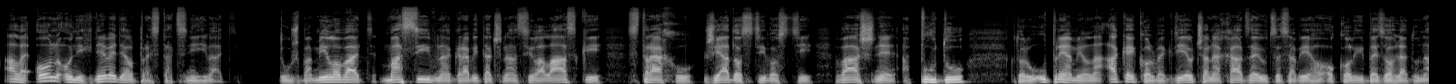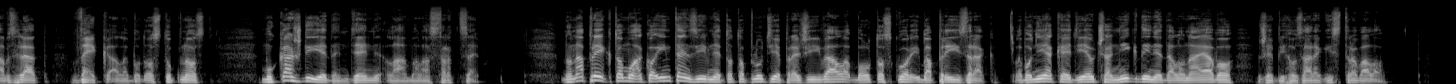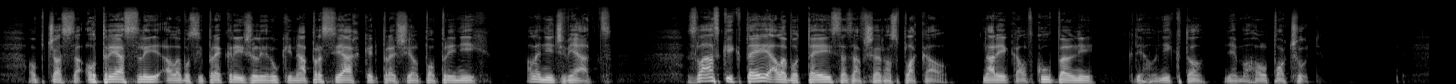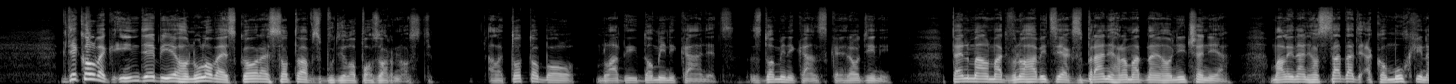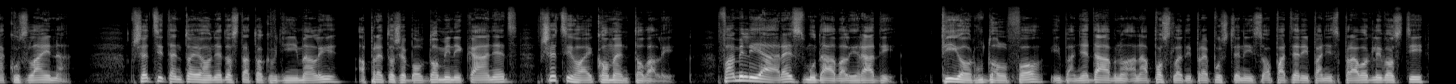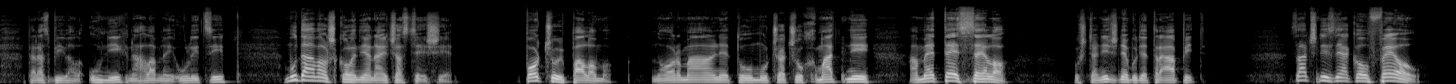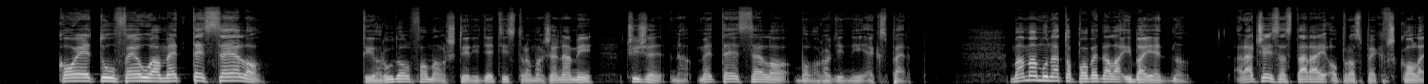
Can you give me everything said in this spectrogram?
Ale on o nich nevedel prestať snívať. Túžba milovať, masívna gravitačná sila lásky, strachu, žiadostivosti, vášne a pudu, ktorú upriamil na akékoľvek dievča nachádzajúce sa v jeho okolí bez ohľadu na vzhľad, vek alebo dostupnosť, mu každý jeden deň lámala srdce. No napriek tomu, ako intenzívne toto pnutie prežíval, bol to skôr iba prízrak, lebo nejaké dievča nikdy nedalo najavo, že by ho zaregistrovalo. Občas sa otriasli alebo si prekrížili ruky na prsiach, keď prešiel popri nich. Ale nič viac. Z lásky k tej alebo tej sa zavše rozplakal. Nariekal v kúpeľni, kde ho nikto nemohol počuť. Kdekoľvek inde by jeho nulové skóre sotva vzbudilo pozornosť. Ale toto bol mladý dominikánec z dominikánskej rodiny. Ten mal mať v nohaviciach zbraň hromadného ničenia. Mali na ňo sadať ako muchy na kus lajna. Všetci tento jeho nedostatok vnímali a pretože bol dominikánec, všetci ho aj komentovali. Familiáres mu dávali rady. Tio Rudolfo, iba nedávno a naposledy prepustený z opatery pani Spravodlivosti, teraz býval u nich na hlavnej ulici, mu dával školenia najčastejšie. Počuj, Palomo, normálne tú mučaču chmatni a mete selo. Už ťa nič nebude trápiť. Začni s nejakou feou, Koje tu feu a mette selo. Tio Rudolfo mal štyri deti s troma ženami, čiže na mette selo bol rodinný expert. Mama mu na to povedala iba jedno. Radšej sa staraj o prospech v škole.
